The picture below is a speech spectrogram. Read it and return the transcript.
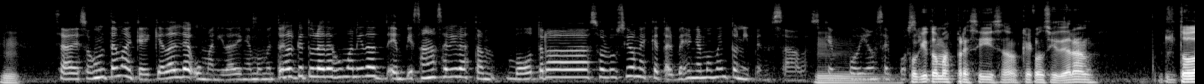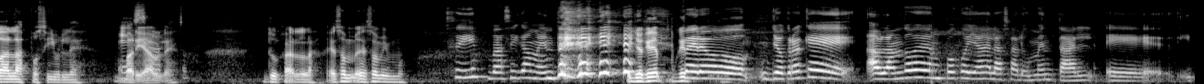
Mm. O sea, eso es un tema que hay que darle humanidad. Y en el momento en el que tú le des humanidad, empiezan a salir hasta otras soluciones que tal vez en el momento ni pensabas que mm. podían ser posibles. Un poquito más precisas, que consideran todas las posibles variables. Exacto. ¿Y tú, Carla? Eso, eso mismo. Sí, básicamente. Pero yo creo que hablando de un poco ya de la salud mental, eh,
